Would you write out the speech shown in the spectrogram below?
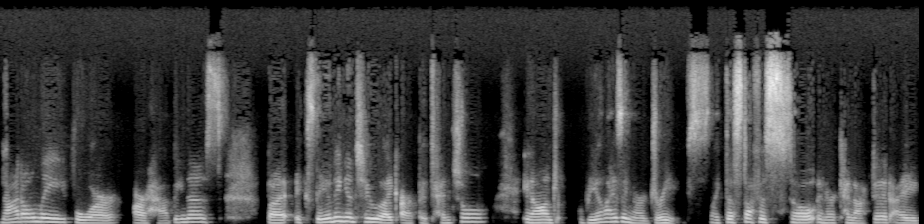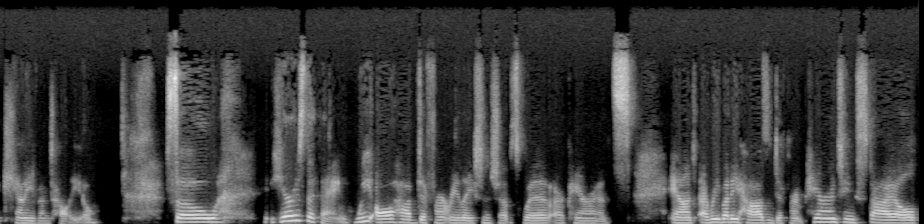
Not only for our happiness but expanding into like our potential and realizing our dreams. Like this stuff is so interconnected i can't even tell you so here's the thing we all have different relationships with our parents, and everybody has a different parenting style.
